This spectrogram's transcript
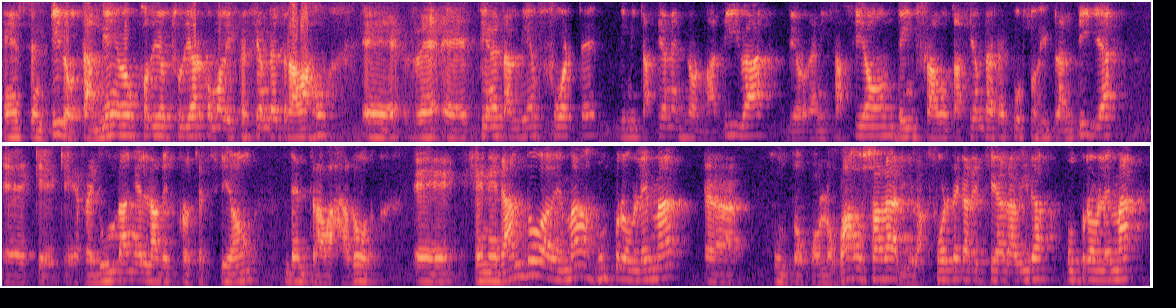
en sentido. También hemos podido estudiar cómo la inspección de trabajo eh, eh, tiene también fuertes limitaciones normativas, de organización, de infradotación de recursos y plantillas que, que, redundan en la desprotección del trabajador, generando además un problema junto con los bajos salarios y la fuerte carestía de la vida, un problema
